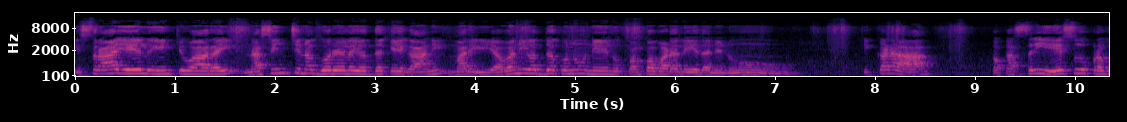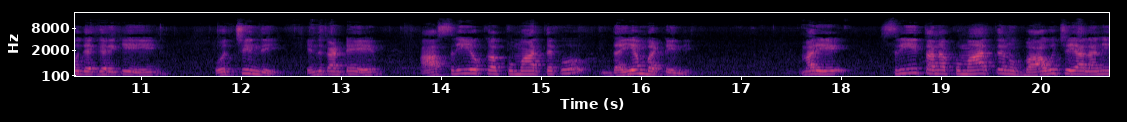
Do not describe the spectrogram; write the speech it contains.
ఇస్రాయేలు ఇంటివారై నశించిన గొర్రెల యొద్దకే గాని మరి ఎవని యొద్దకును నేను పంపబడలేదనెను. ఇక్కడ ఒక స్త్రీ యేసు ప్రభు దగ్గరికి వచ్చింది. ఎందుకంటే ఆ స్త్రీ యొక్క కుమార్తెకు దయ్యం పట్టింది. మరి స్త్రీ తన కుమార్తెను బాగు చేయాలని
